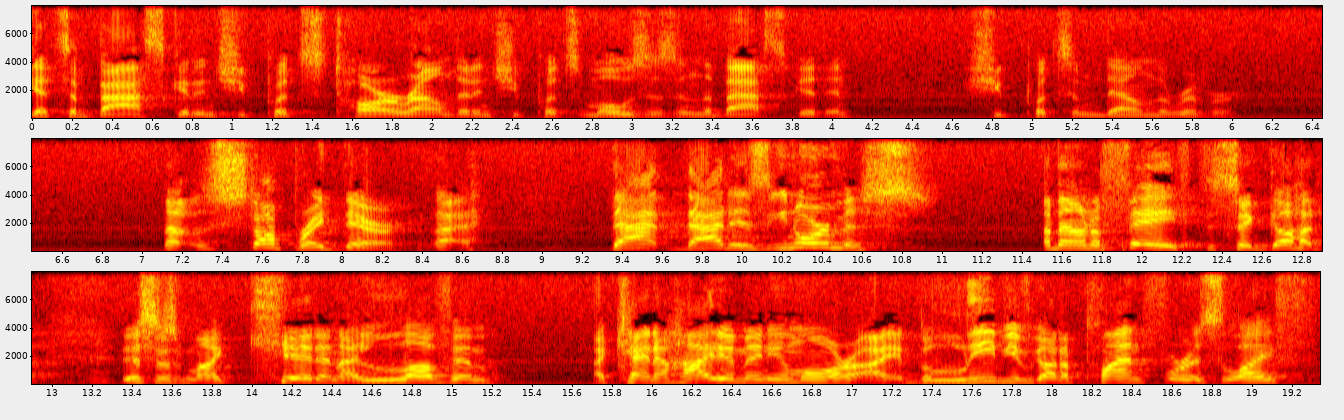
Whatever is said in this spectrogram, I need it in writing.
Gets a basket and she puts tar around it and she puts Moses in the basket and she puts him down the river. Now, stop right there. Uh, that, that is enormous amount of faith to say, God, this is my kid and I love him. I can't hide him anymore. I believe you've got a plan for his life.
